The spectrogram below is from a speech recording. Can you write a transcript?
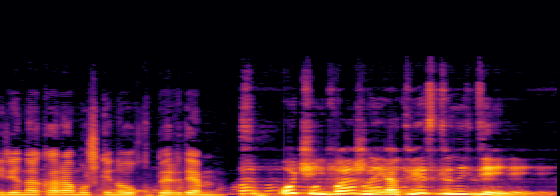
ирина карамушкина окуп берди очень важный и ответственный день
